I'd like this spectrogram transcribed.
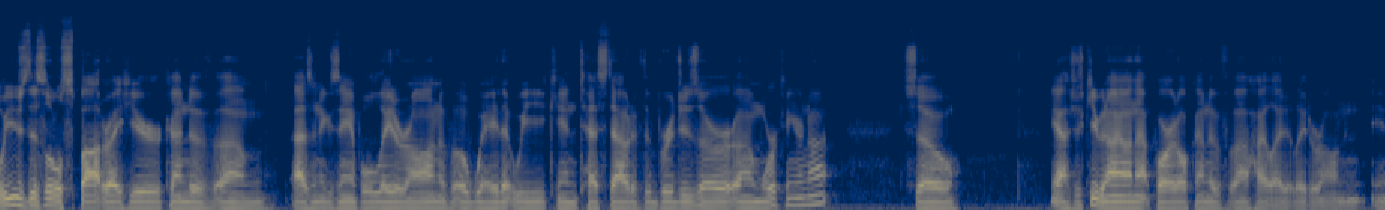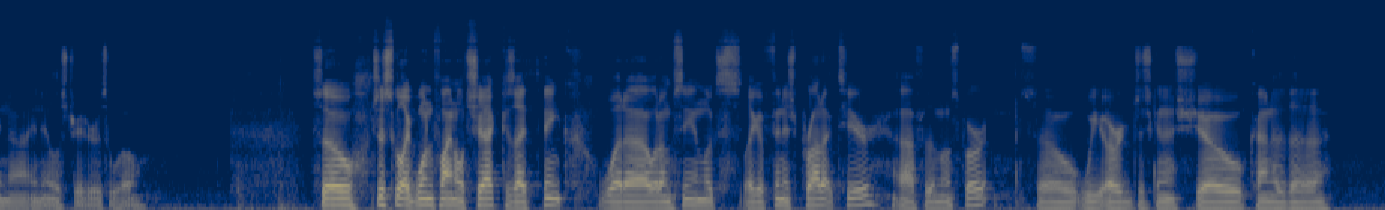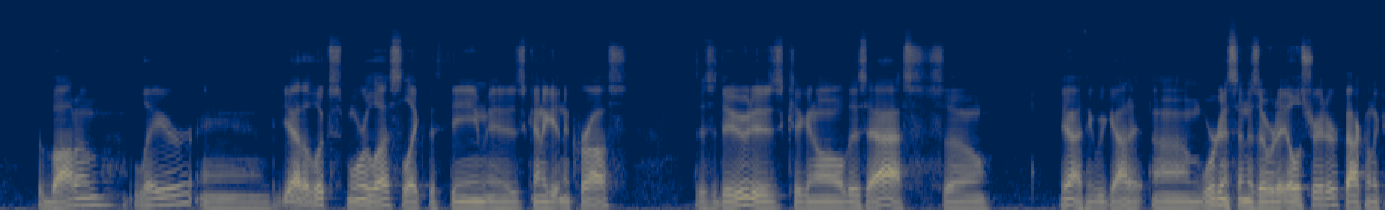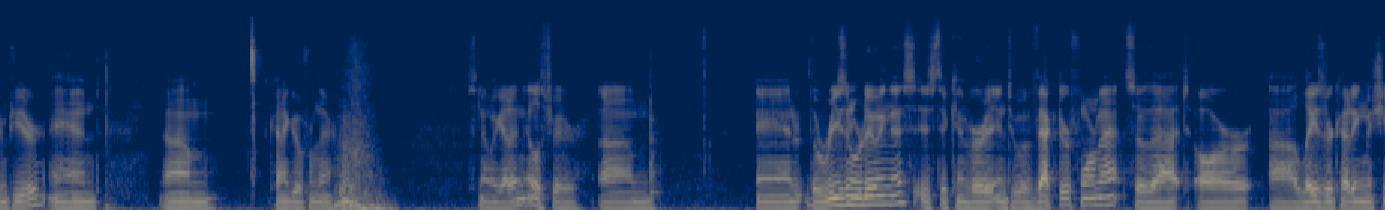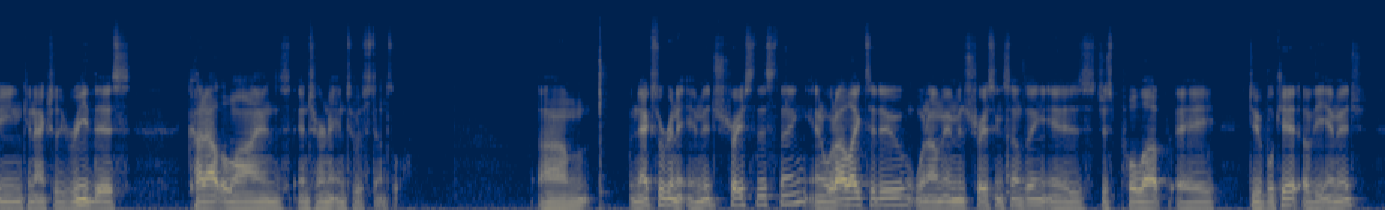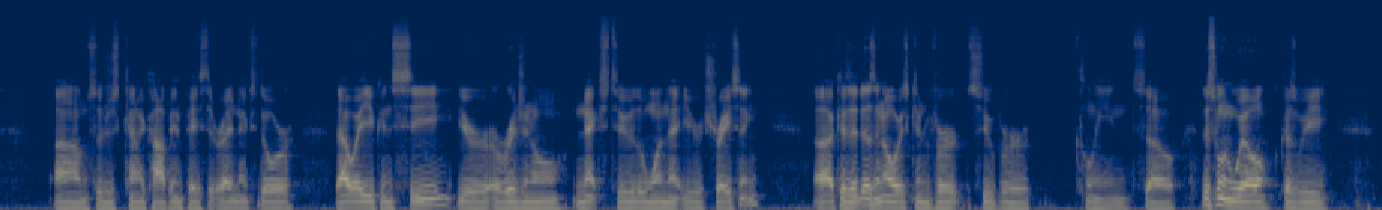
We'll use this little spot right here kind of um, as an example later on of a way that we can test out if the bridges are um, working or not. So yeah, just keep an eye on that part. I'll kind of uh, highlight it later on in, in, uh, in Illustrator as well. So just like one final check because I think what, uh, what I'm seeing looks like a finished product here uh, for the most part. So we are just going to show kind of the the bottom layer and yeah, that looks more or less like the theme is kind of getting across. This dude is kicking all this ass. So yeah, I think we got it. Um, we're gonna send this over to Illustrator back on the computer and um, kind of go from there. So now we got an Illustrator. Um, and the reason we're doing this is to convert it into a vector format so that our uh, laser cutting machine can actually read this, cut out the lines, and turn it into a stencil. Um, next, we're going to image trace this thing. And what I like to do when I'm image tracing something is just pull up a duplicate of the image. Um, so just kind of copy and paste it right next door. That way you can see your original next to the one that you're tracing because uh, it doesn't always convert super clean. So this one will because we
